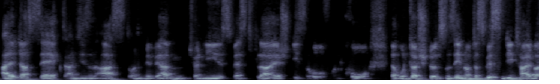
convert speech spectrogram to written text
All das sägt an diesen Ast und wir werden Tönnies, Westfleisch, Diesenhof und Co. darunter stürzen sehen und das wissen die teilweise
